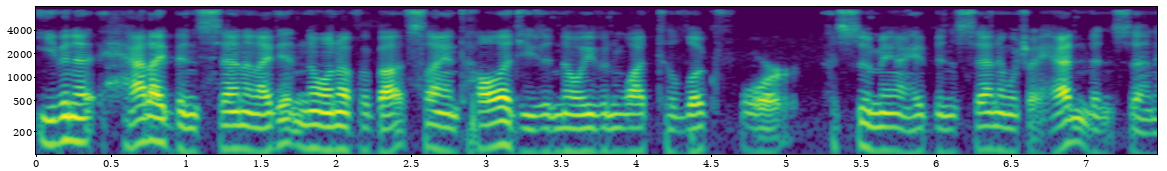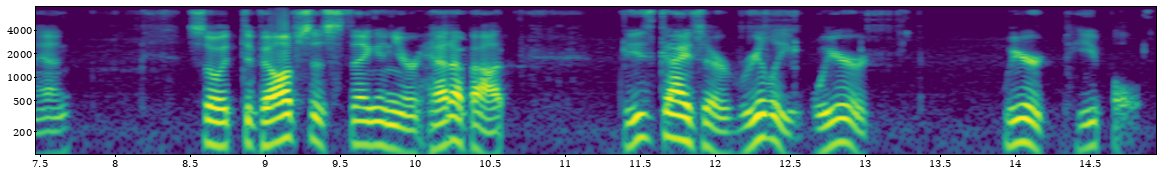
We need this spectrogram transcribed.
even had I been sent and I didn't know enough about Scientology to know even what to look for, assuming I had been sent in, which I hadn't been sent in. So it develops this thing in your head about these guys are really weird, weird people.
